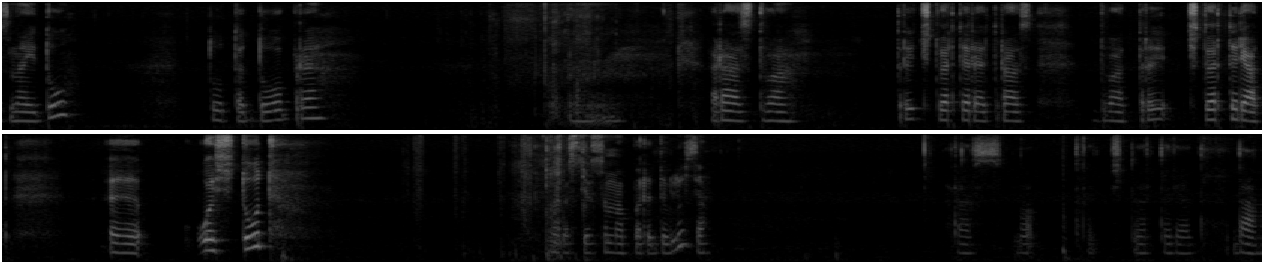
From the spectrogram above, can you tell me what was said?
знайду. Тут добре. Раз, два, три, четвертий ряд. Раз, два, три, четвертий ряд. Е, ось тут. Зараз я сама передивлюся. Раз, два, три, четвертий ряд. Да.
